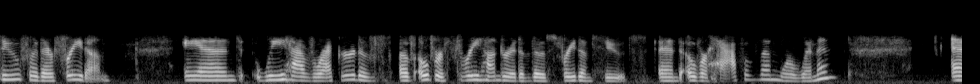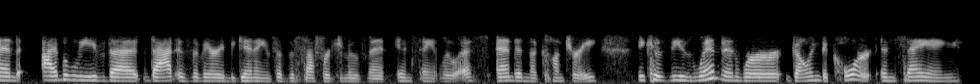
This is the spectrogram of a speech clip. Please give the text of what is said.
sue for their freedom. And we have record of, of over 300 of those freedom suits, and over half of them were women. And I believe that that is the very beginnings of the suffrage movement in St. Louis and in the country because these women were going to court and saying,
